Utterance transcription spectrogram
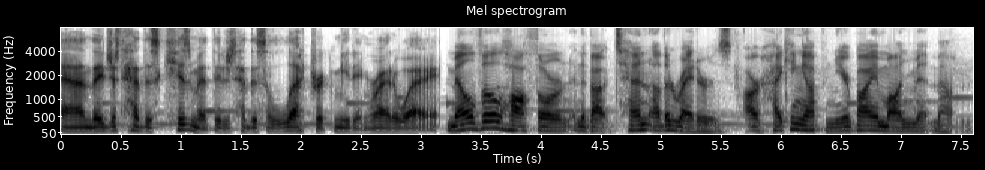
and they just had this kismet. They just had this electric meeting right away. Melville, Hawthorne, and about 10 other writers are hiking up nearby Monument Mountain.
